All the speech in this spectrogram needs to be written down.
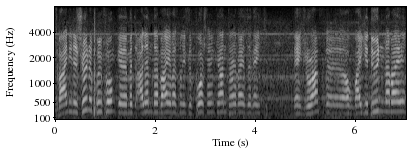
es war eigentlich eine schöne Prüfung äh, mit allem dabei, was man sich so vorstellen kann. Teilweise recht, recht rough, äh, auch weiche Dünen dabei.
